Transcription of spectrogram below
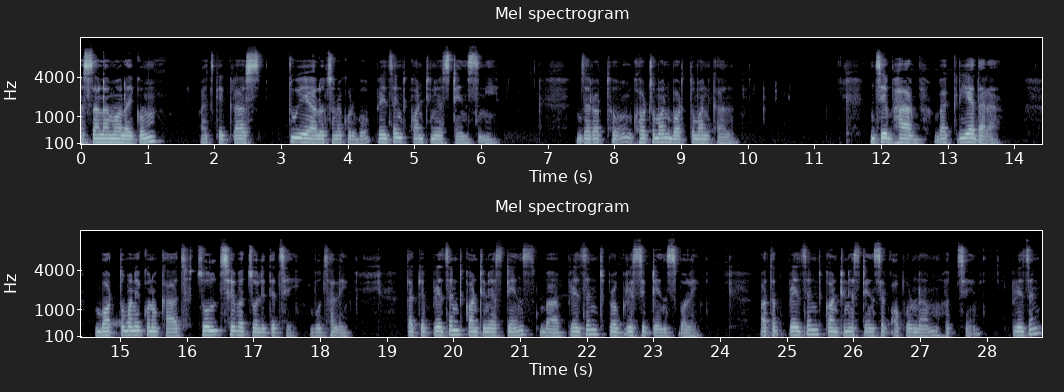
আসসালামু আলাইকুম। আজকে ক্লাস টু এ আলোচনা করব প্রেজেন্ট কন্টিনিউয়াস টেন্স নিয়ে, যার অর্থ ঘটমান বর্তমান কাল। যে ভার্ব বা ক্রিয়া দ্বারা বর্তমানে কোনো কাজ চলছে বা চলিতেছে বোঝালে তাকে প্রেজেন্ট কন্টিনিউয়াস টেন্স বা প্রেজেন্ট প্রোগ্রেসিভ টেন্স বলে। অর্থাৎ প্রেজেন্ট কন্টিনিউয়াস টেন্সের অপর নাম হচ্ছে প্রেজেন্ট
